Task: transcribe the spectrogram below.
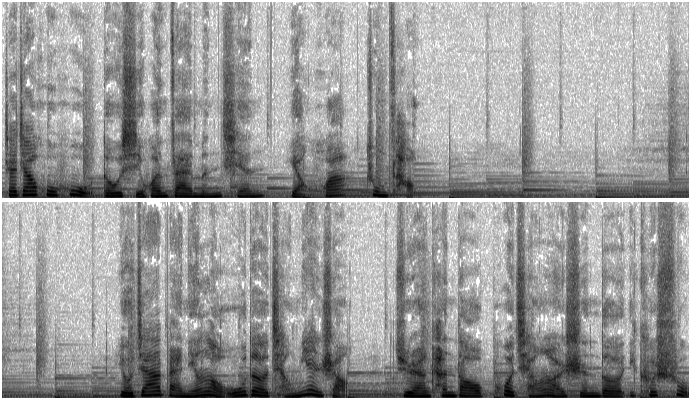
家家户户都喜欢在门前养花种草。有家百年老屋的墙面上，居然看到破墙而生的一棵树。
